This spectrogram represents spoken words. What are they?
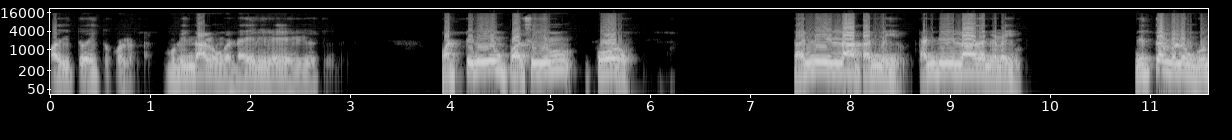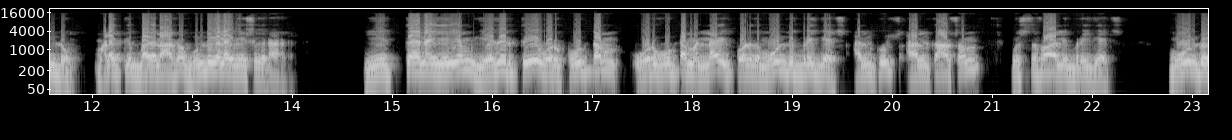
பதித்து வைத்துக் கொள்ளுங்கள். முடிந்தால் உங்கள் டைரியிலே எழுதி வச்சுக்கோங்க பட்டினியும் பசியும் போரும். தண்ணி இல்லா தன்மையும் தண்ணி இல்லாத நிலையும். நித்தம் விழும் குண்டும் மலைக்கு பதிலாக குண்டுகளை வீசுகிறார்கள். இத்தனையையும் எதிர்த்து ஒரு கூட்டம் ஒரு கூட்டம் அல்ல இப்பொழுது மூன்று brigades Al Quds Al Qassam Mustafa Ali brigades. மூன்று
